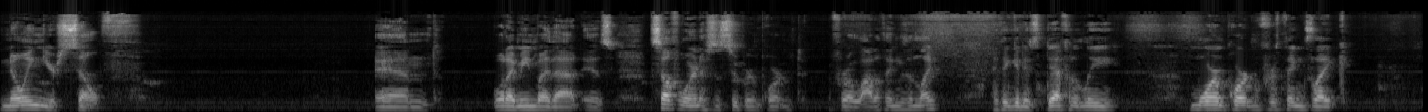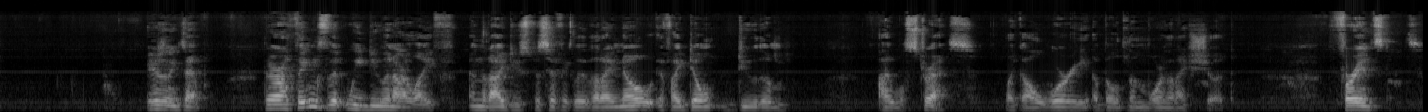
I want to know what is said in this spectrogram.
knowing yourself. And what I mean by that is self awareness is super important for a lot of things in life. I think it is definitely more important for things like here's an example. There are things that we do in our life and that I do specifically that I know if I don't do them, I will stress. Like I'll worry about them more than I should. For instance,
